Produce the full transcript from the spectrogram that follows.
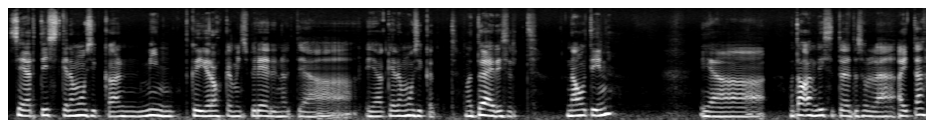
see artist, kelle muusika on mind kõige rohkem inspireerinud ja, ja kelle muusikat ma tõeliselt naudin. Ja ma tahan lihtsalt öelda sulle aitäh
